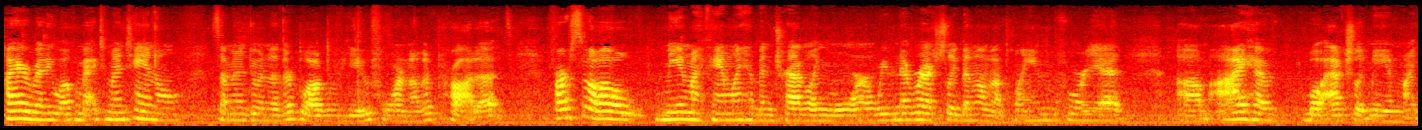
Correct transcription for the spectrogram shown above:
Hi everybody, welcome back to my channel. So I'm going to do another blog review for another product. First of all, me and my family have been traveling more. We've never actually been on a plane before yet. Um, I have, well actually me and my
